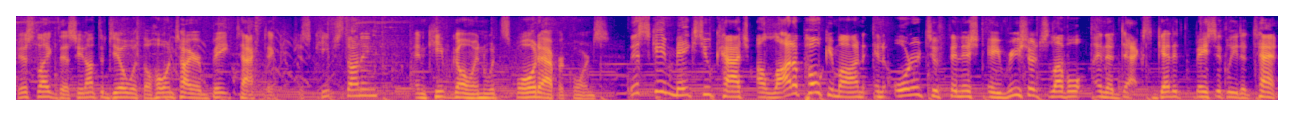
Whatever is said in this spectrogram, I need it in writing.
Just like this. You don't have to deal with the whole entire bait tactic. Just keep stunning and keep going with spoiled apricorns. This game makes you catch a lot of Pokemon in order to finish a research level in a dex, get it basically to 10.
